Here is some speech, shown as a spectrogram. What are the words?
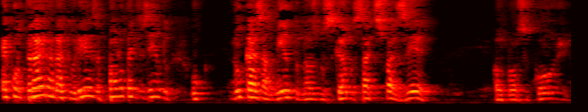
É contrário à natureza. Paulo está dizendo: no casamento nós buscamos satisfazer ao nosso cônjuge.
